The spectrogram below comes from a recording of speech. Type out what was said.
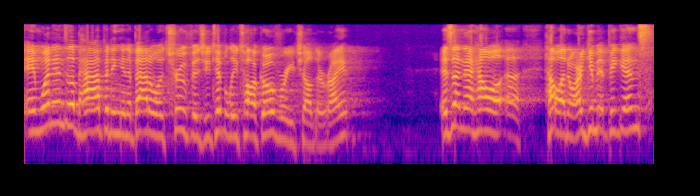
and what ends up happening in a battle of truth is you typically talk over each other, right? Isn't that how, uh, how an argument begins?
